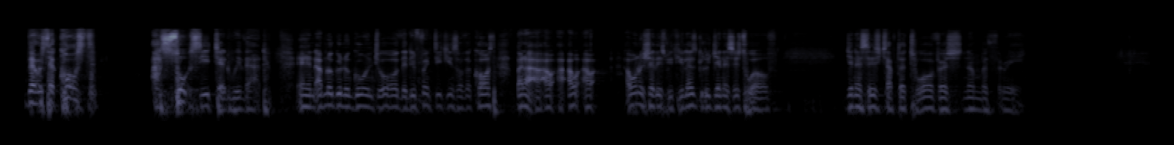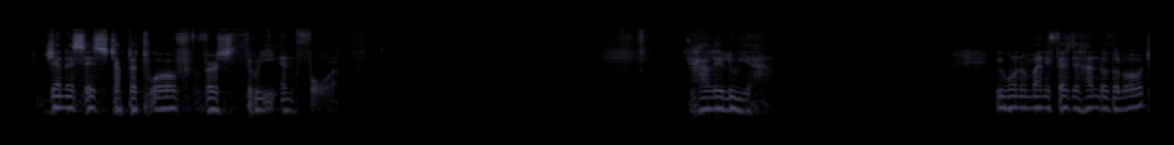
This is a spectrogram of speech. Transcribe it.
There is a cost associated with that. And I'm not going to go into all the different teachings of the cost, but I, I, I, I, want to share this with you. Let's go to Genesis 12. Genesis chapter 12, verse number 3. Genesis chapter 12, verse 3 and 4. Hallelujah. We want to manifest the hand of the Lord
